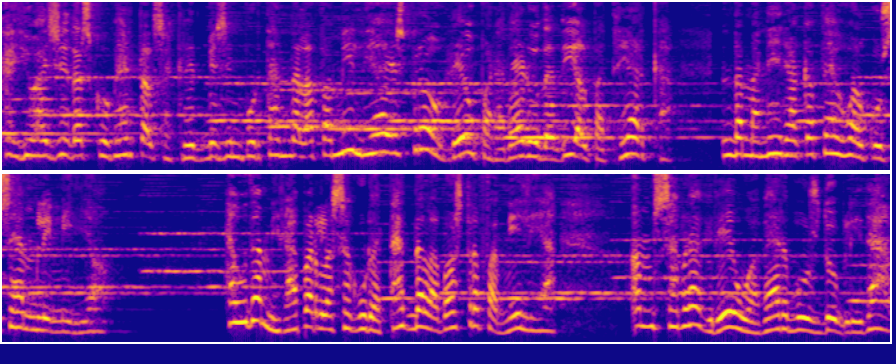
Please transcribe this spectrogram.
Que jo hagi descobert el secret més important de la família és prou greu per haver-ho de dir al patriarca, de manera que feu el que us sembli millor. Heu de mirar per la seguretat de la vostra família. Em sabrà greu haver-vos d'oblidar,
